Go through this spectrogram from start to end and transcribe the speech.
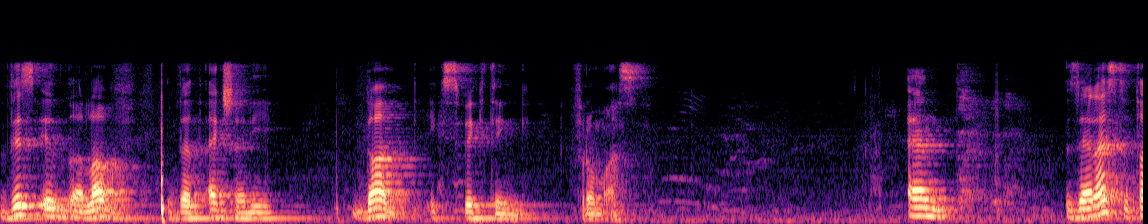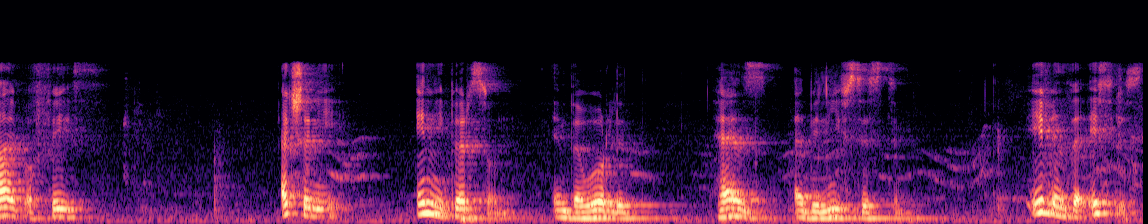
This is the love that actually God expecting from us. And the last type of faith, actually, any person in the world has a belief system. Even the atheist,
